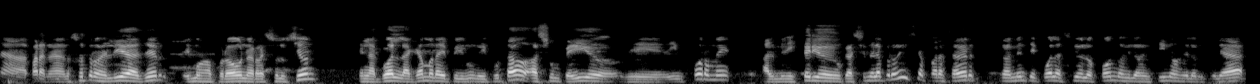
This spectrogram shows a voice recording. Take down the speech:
Nada, para nada. Nosotros el día de ayer hemos aprobado una resolución en la cual la Cámara de Diputados hace un pedido de, informe al Ministerio de Educación de la provincia para saber realmente cuáles han sido los fondos y los destinos de lo que se le ha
